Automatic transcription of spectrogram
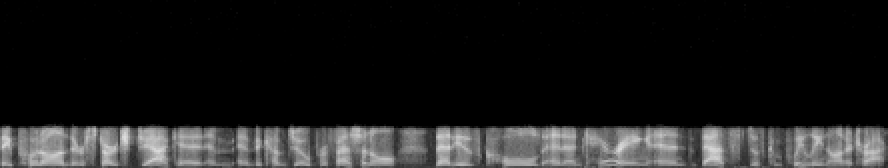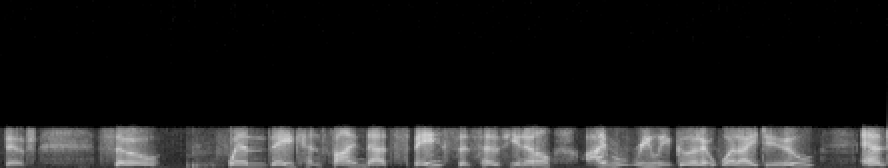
they put on their starched jacket and, and become Joe Professional that is cold and uncaring, and that's just completely non attractive. So when they can find that space that says, you know, I'm really good at what I do, and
